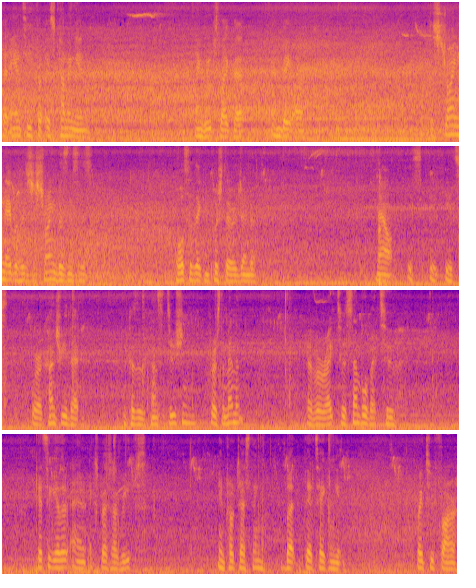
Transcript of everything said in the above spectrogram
that Antifa is coming in and groups like that, and they are destroying neighborhoods, destroying businesses, also they can push their agenda. Now, it's it, it's we're a country that, because of the Constitution, First Amendment, have a right to assemble, but to get together and express our griefs in protesting, but they're taking it way too far,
